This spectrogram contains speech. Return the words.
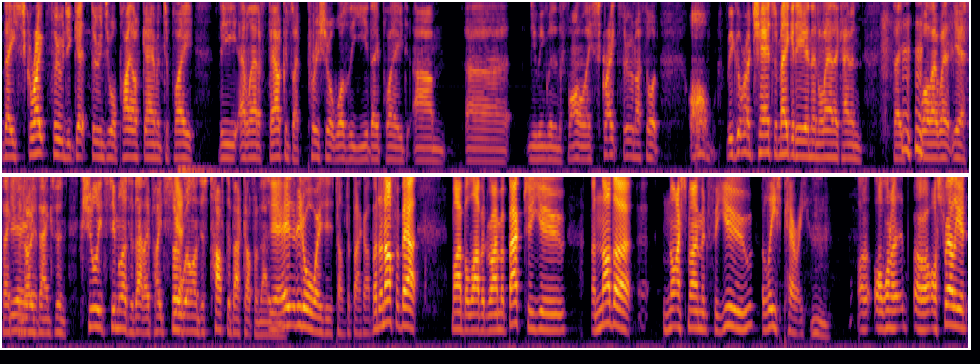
they scraped through to get through into a playoff game and to play the Atlanta Falcons. I'm pretty sure it was the year they played um, uh, New England in the final. They scraped through, and I thought, oh, we got a chance to make it here, and then Atlanta came and. They well, they went yeah, thanks Yeah, but no yeah. thanks, and surely it's similar to that. They played so Yes. well and just tough to back up from that. Isn't Yeah, it? it, it always is tough to back up. But enough about my beloved Roma. Back to you. Another uh, nice moment for you, Ellyse Perry. I, I want to uh, Australia.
